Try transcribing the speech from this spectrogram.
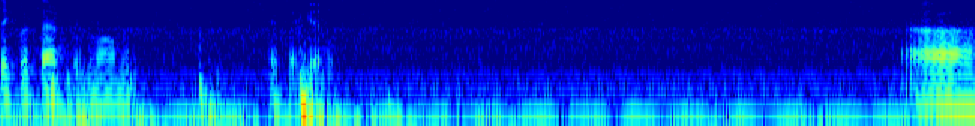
stick with that for the moment, if I get it. Uh,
